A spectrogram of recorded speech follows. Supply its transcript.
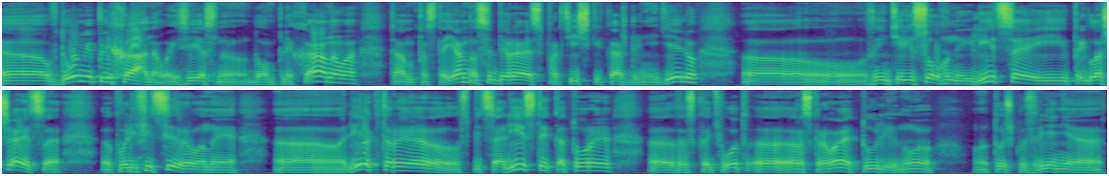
Э, в доме Плеханова, известный дом Плеханова, там постоянно собираются практически каждую неделю заинтересованные лица и приглашаются квалифицированные лекторы, специалисты, которые, так сказать, вот, раскрывают ту или иную точку зрения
